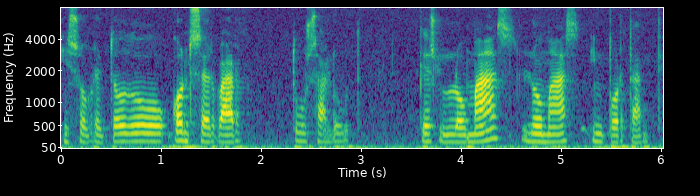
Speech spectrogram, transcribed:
y sobre todo conservar tu salud, que es lo más, lo más importante.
